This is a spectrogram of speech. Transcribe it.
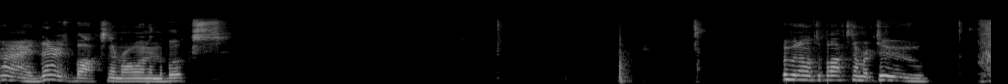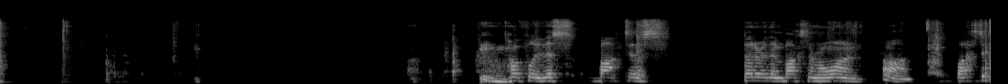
All right, there's box number one in the books. Moving on to box number two. hopefully this box is better than box number one. Come on, plastic.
